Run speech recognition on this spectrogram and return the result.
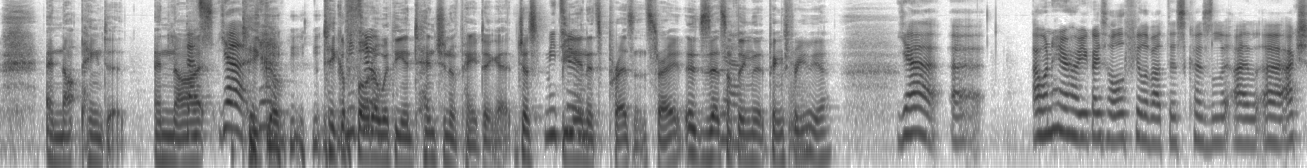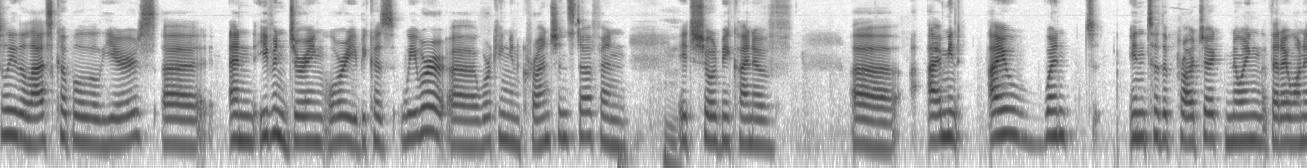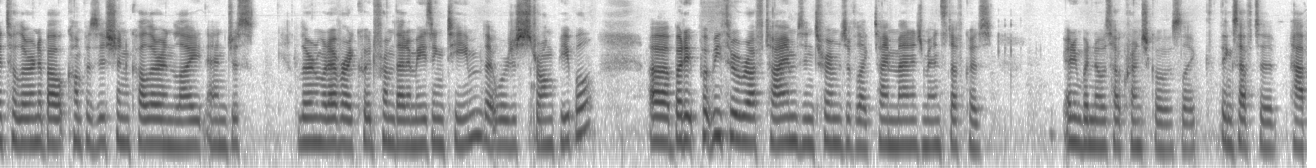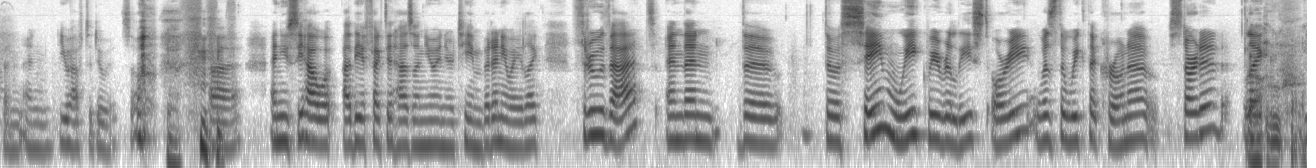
and not paint it and not yeah, take yeah. a take a photo too. with the intention of painting it. Just be in its presence, right? Is that Yeah. something that pings for you? Yeah. Yeah, uh, I want to hear how you guys all feel about this because I uh, actually the last couple of years uh, and even during Ori because we were uh, working in Crunch and stuff and it showed me kind of. Uh, I mean, I went into the project knowing that I wanted to learn about composition, color, and light, and just learn whatever I could from that amazing team that were just strong people. Uh, but it put me through rough times in terms of like time management and stuff because anyone knows how crunch goes like things have to happen and you have to do it so. Uh, and you see how uh, the effect it has on you and your team. But anyway like through that and then the the same week we released ori was the week that corona started like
